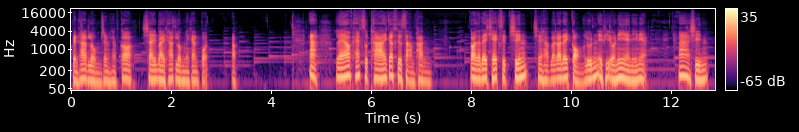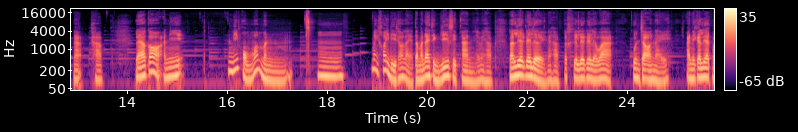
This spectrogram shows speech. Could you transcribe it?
เป็นธาตุลมใช่ไหมครับ ก็ใช้ใบธาตุลมในการปลดครับ อะ แล้วแพ็คสุดท้ายก็คือ 3,000 ก็จะได้เค้ก10 ชิ้นใช่ไหมครับแล้วก็ได้กล่องลุ้น a p o n i อันนี้เนี่ย5ชิ้นนะครับ แล้วก็อันนี้อันนี้ผมว่ามันมไม่ค่อยดีเท่าไหร่ แต่มันได้ถึง 20 อันใช่ไหมครับ แล้วเลือกได้เลยนะครับ ก็คือเลือกได้เลยว่าคุณจะเอาอันไหน อันนี้ก็เลือกใบ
